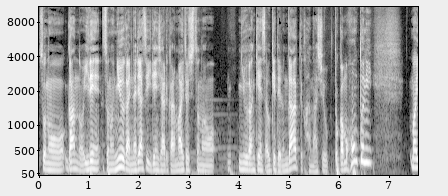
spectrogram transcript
そのがんの遺伝その乳がんになりやすい遺伝子あるから毎年その乳がん検査を受けてるんだって話とかも本当にまあ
